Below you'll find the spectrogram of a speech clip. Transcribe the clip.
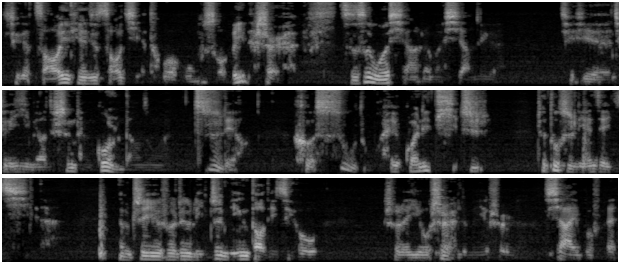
这个早一天就早解脱，无所谓的事儿。只是我想什么，想这个这些这个疫苗的生产过程当中啊，质量和速度，还有管理体制，这都是连在一起的。那么至于说这个李志明到底最后说的有事儿还是没事儿下一部分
